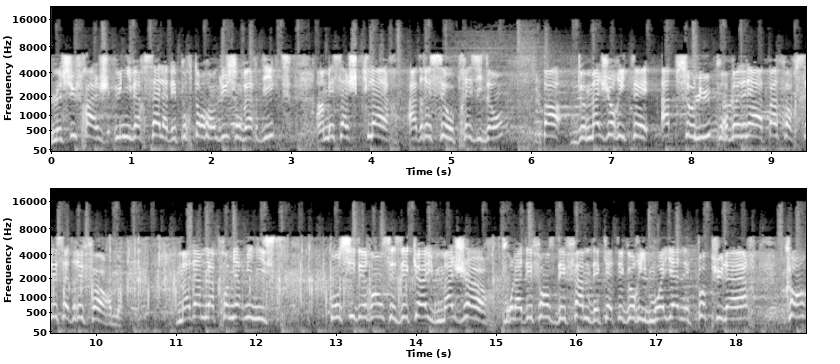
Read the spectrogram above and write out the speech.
Le suffrage universel avait pourtant rendu son verdict, un message clair adressé au président, pas de majorité absolue pour mener à pas forcer cette réforme. Madame la Première ministre, considérant ces écueils majeurs pour la défense des femmes des catégories moyennes et populaires, quand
